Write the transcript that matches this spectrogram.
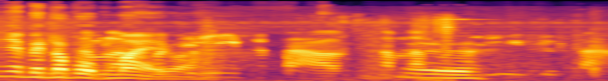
เนี่ยเป็นระบบใหม่สำหรับว่ะคนที่รีบหรือเปล่าสำหรับเอคอนที่รีบหรือเปล่า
